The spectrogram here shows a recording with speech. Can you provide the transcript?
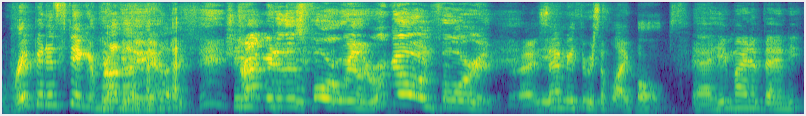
rip it and stick it, brother. Yeah. Strap me to this four wheeler. We're going for it. all right, send me through some light bulbs. Yeah, he might have been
